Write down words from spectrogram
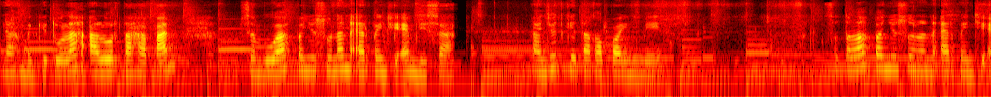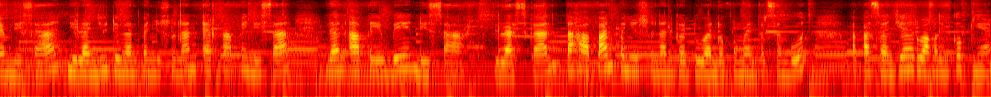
Nah, begitulah alur tahapan sebuah penyusunan RPJM desa. Lanjut kita ke poin B. Setelah penyusunan RPJM desa, dilanjut dengan penyusunan RKP desa dan APB desa. Jelaskan tahapan penyusunan kedua dokumen tersebut, apa saja ruang lingkupnya.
